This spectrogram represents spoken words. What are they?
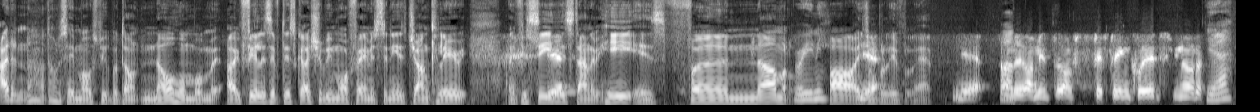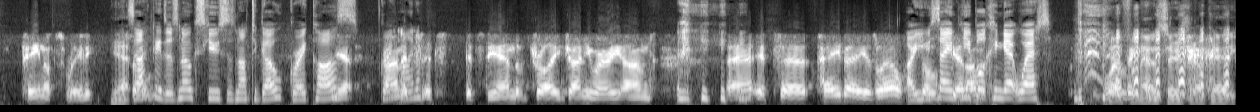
I don't know. I don't want to say most people don't know him, but I feel as if this guy should be more famous than he is. John Cleary, and if you see Yeah. his stand-up, he is phenomenal. Really? Oh, he's Yeah. unbelievable. Yeah. Yeah, Well- and uh, I mean, 15 quid, you know, that's Yeah, peanuts, really. Yeah. exactly. There's no excuses not to go. Great cause. Yeah, Great and lineup. it's, it's it's the end of dry January, and uh, it's a payday as well. Are you so saying people can get wet? Well, Careful now, can, Saoirse, okay?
